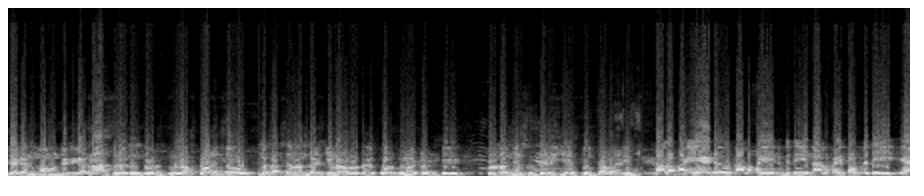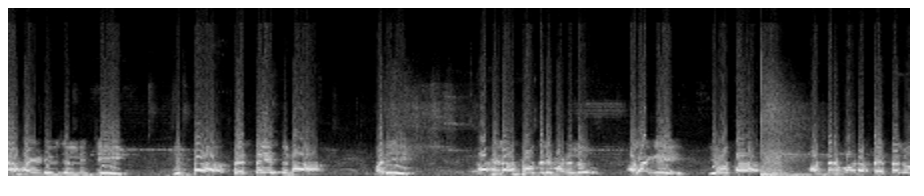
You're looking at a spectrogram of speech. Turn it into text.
జగన్మోహన్ రెడ్డి గారిని ఆశీర్వదించవలసిందిగా కోరుతూ ప్రజలందరికీ నా హృదయపూర్వకమైనటువంటి కృతజ్ఞతలు తెలియజేస్తూ సెలవు నలభై ఏడు నలభై ఎనిమిది నలభై తొమ్మిది యాభై డివిజన్ నుంచి ఇంత పెద్ద ఎత్తున మరి మహిళా సోదరిమణులు అలాగే యువత అందరూ కూడా పెద్దలు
